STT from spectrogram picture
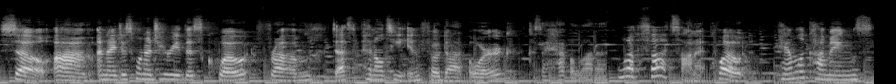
So, um, and I just wanted to read this quote from deathpenaltyinfo.org because I have a lot of a lot of thoughts on it. Quote: Pamela Cummings,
